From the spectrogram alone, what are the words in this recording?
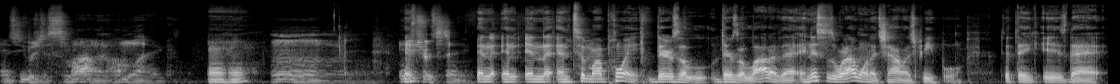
and she was just smiling. I'm like, mm, interesting. and and and and to my point, there's a there's a lot of that, and this is what I want to challenge people to think is that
